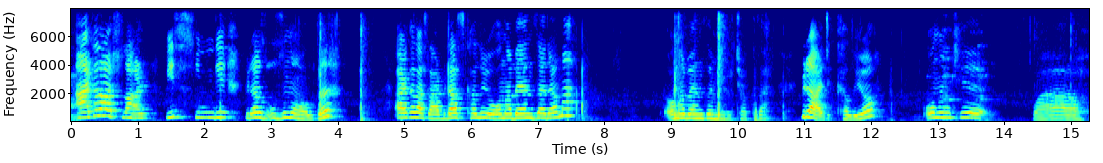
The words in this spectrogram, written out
Arkadaşlar biz şimdi biraz uzun oldu. Arkadaşlar biraz kalıyor ona benzer ama ona benzemiyor çok da. Birazcık kalıyor. Onunki wow.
